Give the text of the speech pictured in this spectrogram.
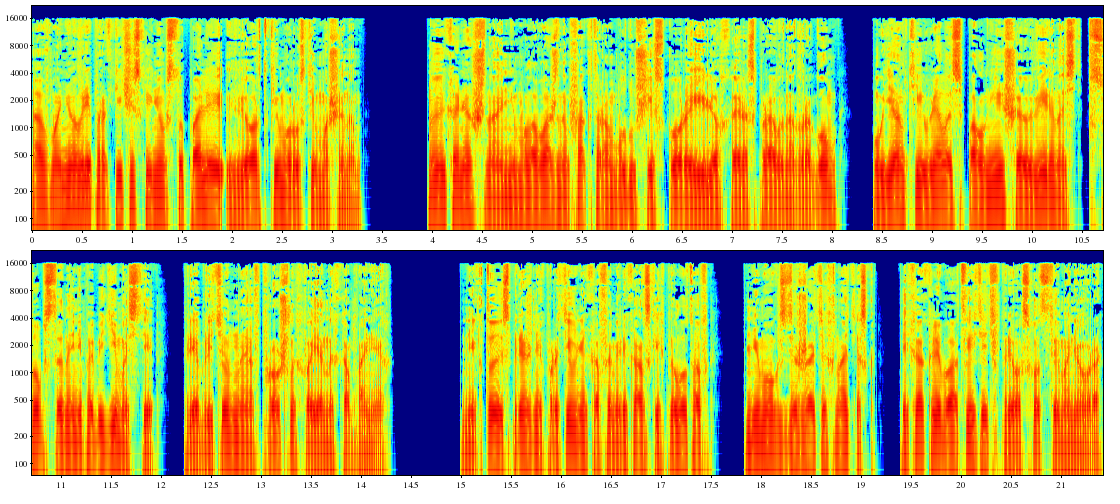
а в маневре практически не уступали вертким русским машинам. Ну и, конечно, немаловажным фактором будущей скорой и легкой расправы над врагом у Янки являлась полнейшая уверенность в собственной непобедимости, приобретенная в прошлых военных кампаниях. Никто из прежних противников американских пилотов не мог сдержать их натиск и как-либо ответить в превосходстве маневра.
